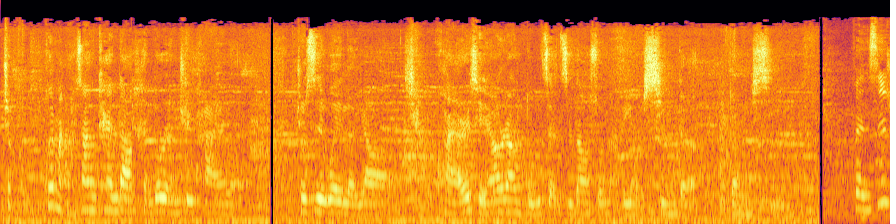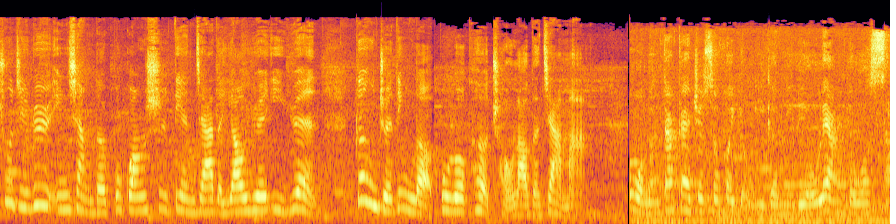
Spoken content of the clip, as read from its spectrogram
就会马上看到很多人去拍了。就是为了要抢快，而且要让读者知道说哪边有新的东西。粉丝触及率影响的不光是店家的邀约意愿，更决定了布洛克酬劳的价码。我们大概就是会有一个你流量多少，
